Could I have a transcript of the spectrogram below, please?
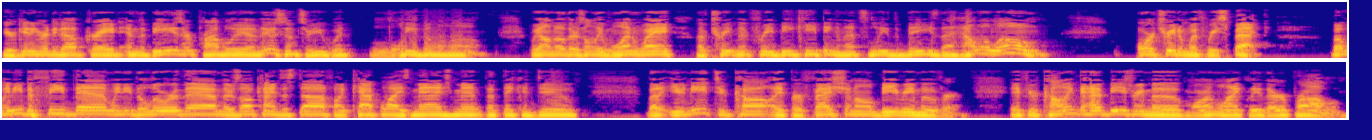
you're getting ready to upgrade, and the bees are probably a nuisance or you would leave them alone. We all know there's only one way of treatment-free beekeeping, and that's leave the bees the hell alone. Or treat them with respect. But we need to feed them, we need to lure them, there's all kinds of stuff on capitalized management that they can do. But you need to call a professional bee remover. If you're calling to have bees removed, more than likely they're a problem.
